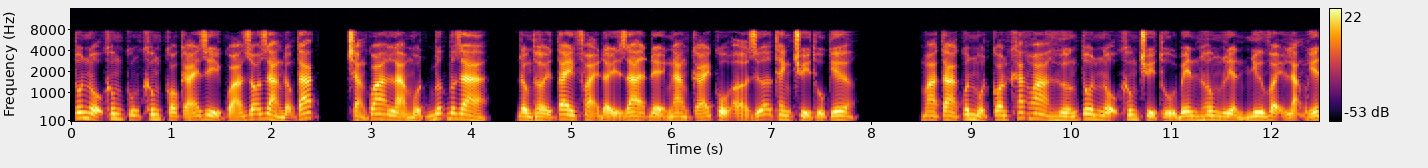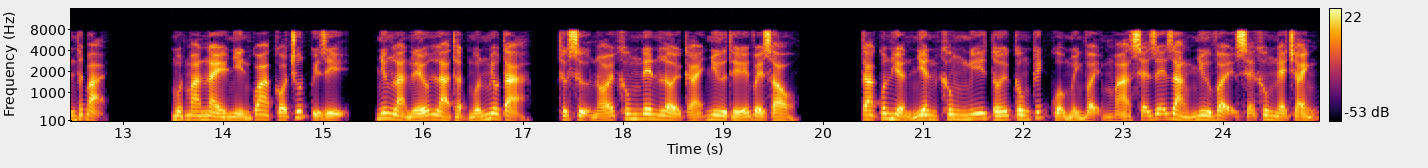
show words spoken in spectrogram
Tôn ngộ không cũng không có cái gì quá rõ ràng động tác, chẳng qua là một bước bước ra, đồng thời tay phải đẩy ra để ngang cái cổ ở giữa thanh trùy thủ kia. Mà tà quân một con khác hoa hướng tôn ngộ không trùy thủ bên hông liền như vậy lặng yên thất bại. Một màn này nhìn qua có chút quỷ dị, nhưng là nếu là thật muốn miêu tả, thực sự nói không nên lời cái như thế về sau. Ta quân hiển nhiên không nghĩ tới công kích của mình vậy mà sẽ dễ dàng như vậy sẽ không né tránh,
